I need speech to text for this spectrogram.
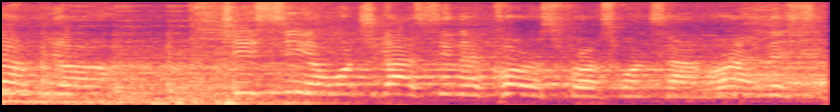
Up, y'all. GC, I want you guys to sing that chorus for us one time. All right, listen.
